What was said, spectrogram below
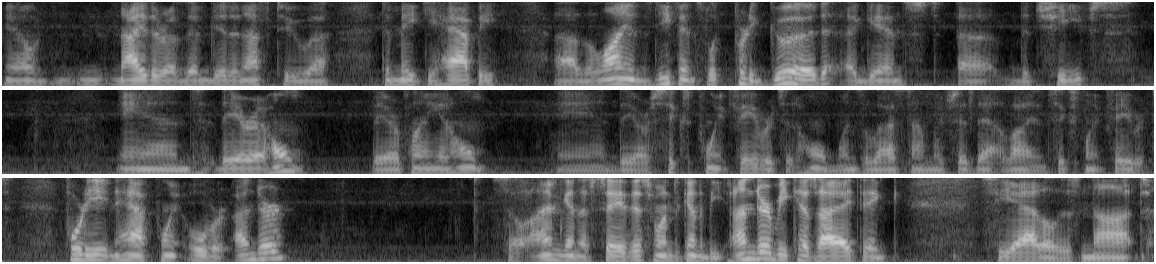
you know, n- neither of them did enough to uh, to make you happy. Uh, the Lions' defense looked pretty good against uh, the Chiefs, and they are at home. They are playing at home. And they are six point favorites at home. When's the last time we've said that? Lions six point favorites. 48 and a half point over under. So I'm going to say this one's going to be under because I think Seattle is not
